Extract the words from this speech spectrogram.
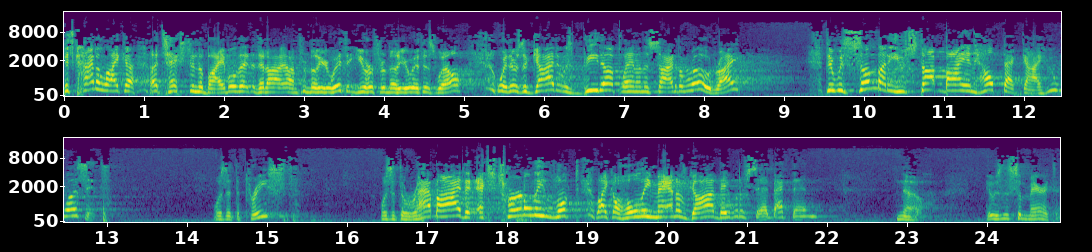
It's kind of like a, a, text in the Bible that, that I, I'm familiar with, that you're familiar with as well, where there's a guy that was beat up laying on the side of the road, right? There was somebody who stopped by and helped that guy. Who was it? Was it the priest? Was it the rabbi that externally looked like a holy man of God, they would have said back then? No. It was the Samaritan.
